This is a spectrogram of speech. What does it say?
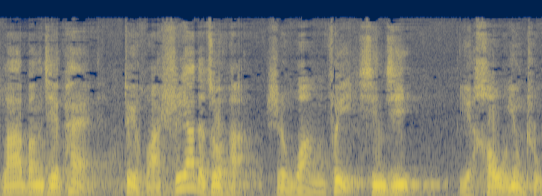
拉帮结派。对华施压的做法是枉费心机，也毫无用处。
